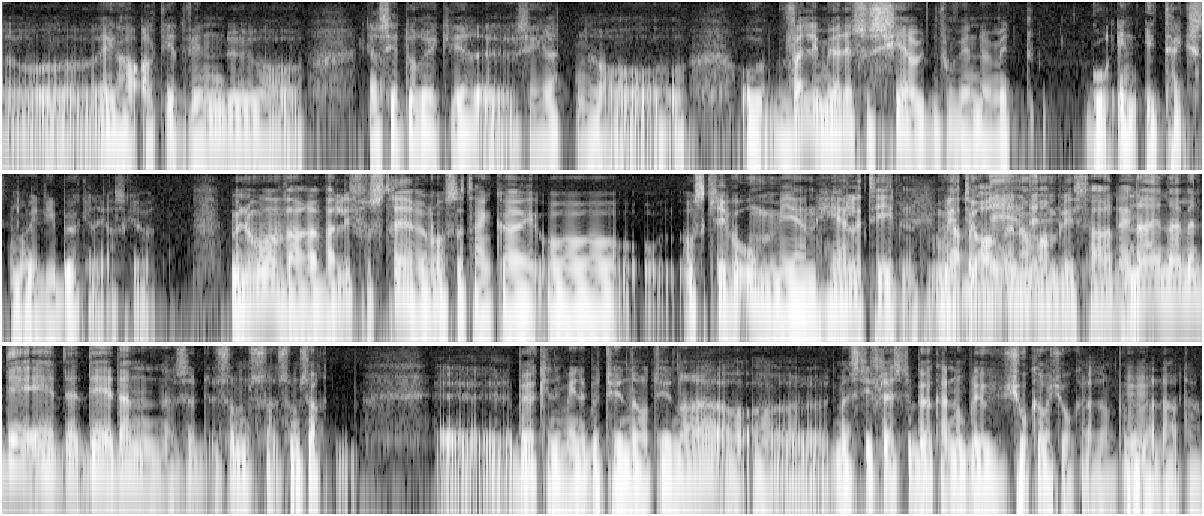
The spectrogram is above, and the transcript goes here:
og Jeg har alltid et vindu, og jeg kan sitte og røyke de her, øh, sigarettene. Og, og, og veldig mye av det som skjer utenfor vinduet mitt, går inn i teksten og i de bøkene jeg har skrevet. Men det må være veldig frustrerende også, tenker jeg, å, å skrive om igjen hele tiden. Man Ja, vet jo aldri når man blir ferdig. Nei, nei, men det er, det, er den som, som, som sagt eh, Bøkene mine blir tynnere og tynnere, og, og, mens de fleste bøker nå blir jo tjukkere og tjukkere sånn, på grunn av data.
